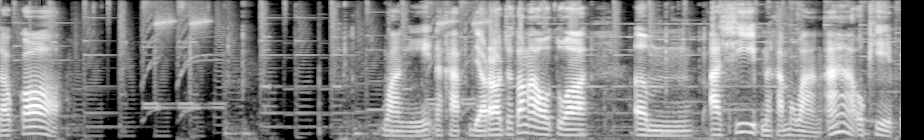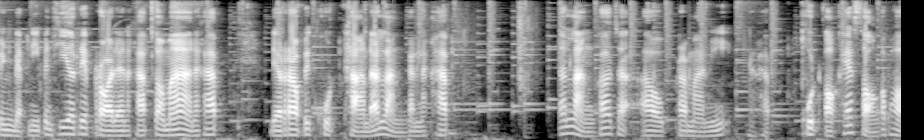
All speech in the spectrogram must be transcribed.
แล้วก็ วางงี้นะครับ เดี๋ยวเราจะต้องเอาตัวเอ่มอาชีพนะครับมาวางอ่าโอเค เป็นแบบนี้เป็นที่เรียบร้อยแล้วนะครับ ต่อมานะครับ เดี๋ยวเราไปขุดฐานด้านหลังกันนะครับ ด้านหลังก็จะเอาประมาณนี้นะครับ ขุดออกแค่ 2 ก็พอ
